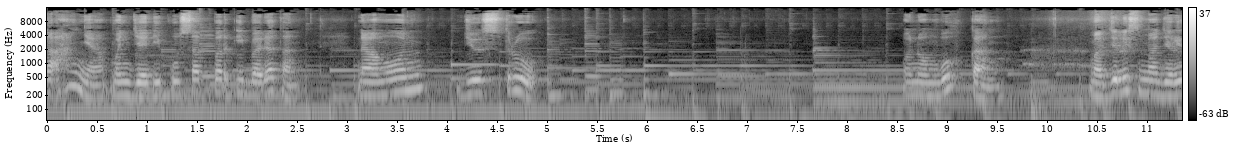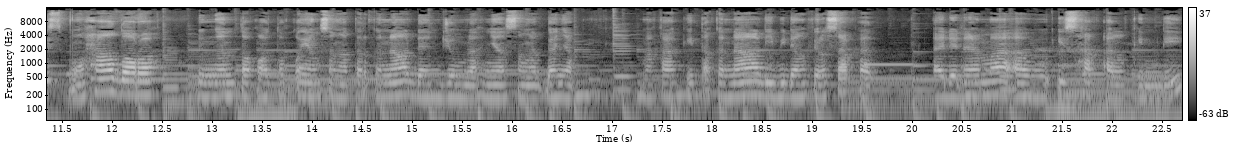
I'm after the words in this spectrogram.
tak hanya menjadi pusat peribadatan, namun justru menumbuhkan majelis-majelis muhadarah dengan tokoh-tokoh yang sangat terkenal dan jumlahnya sangat banyak. Maka kita kenal di bidang filsafat ada nama Abu Ishaq Al-Kindi,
